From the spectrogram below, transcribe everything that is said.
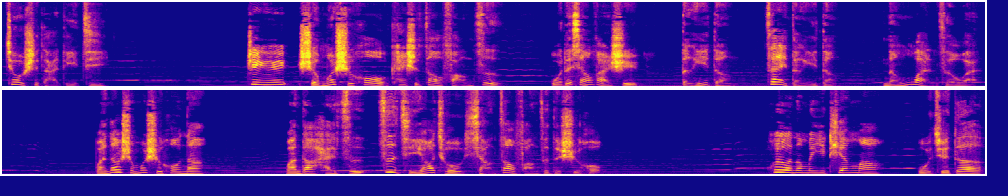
就是打地基。至于什么时候开始造房子，我的想法是，等一等，再等一等，能晚则晚。晚到什么时候呢？晚到孩子自己要求想造房子的时候。会有那么一天吗？我觉得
